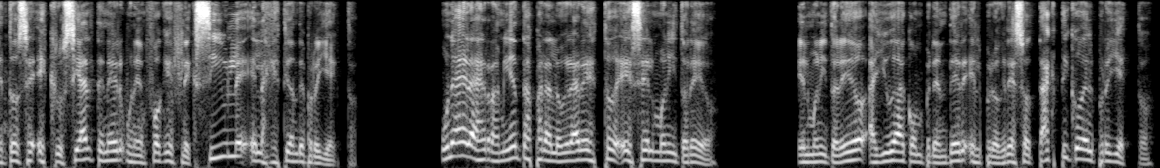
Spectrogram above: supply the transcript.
Entonces es crucial tener un enfoque flexible en la gestión de proyectos. Una de las herramientas para lograr esto es el monitoreo. El monitoreo ayuda a comprender el progreso táctico del proyecto.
